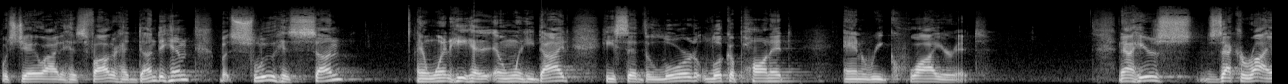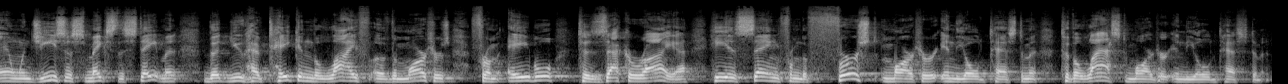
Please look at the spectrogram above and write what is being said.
which Jehoiada his father had done to him, but slew his son and when he had and when he died, he said, "The Lord look upon it and require it." Now, here's Zechariah, and when Jesus makes the statement that you have taken the life of the martyrs from Abel to Zechariah, he is saying from the first martyr in the Old Testament to the last martyr in the Old Testament.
